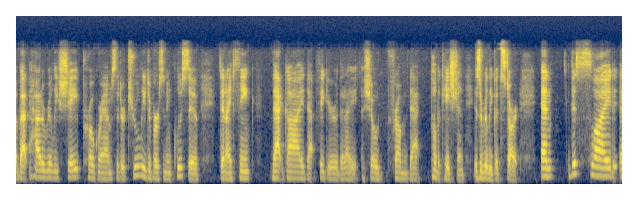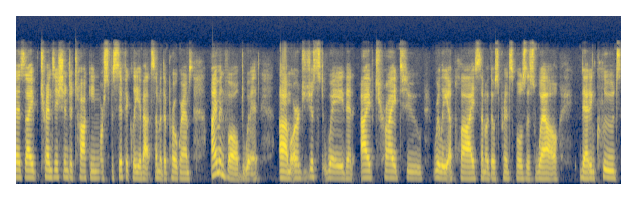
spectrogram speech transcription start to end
about how to really shape programs that are truly diverse and inclusive, then I think that guide, that figure that I showed from that publication is a really good start. And this slide, as I transition to talking more specifically about some of the programs I'm involved with, um, or just a way that I've tried to really apply some of those principles as well. That includes,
